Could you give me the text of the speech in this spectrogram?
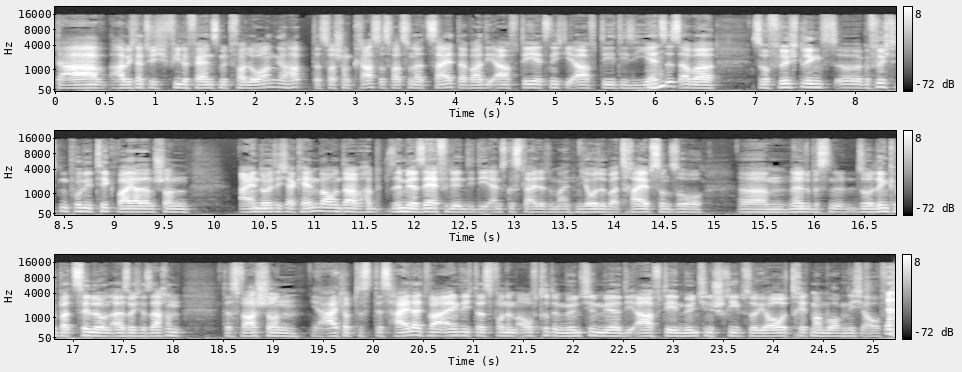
da habe ich natürlich viele Fans mit verloren gehabt. Das war schon krass. Das war zu einer Zeit, da war die AfD jetzt nicht die AfD, die sie jetzt ist, aber so Flüchtlings-, äh, Geflüchtetenpolitik war ja dann schon eindeutig erkennbar und da hab, sind mir sehr viele in die DMs geslidet und meinten, jo, du übertreibst und so, ähm, ne, du bist so linke Bazille und all solche Sachen. Das war schon, ja, ich glaube, das, das Highlight war eigentlich, dass von einem Auftritt in München mir die AfD in München schrieb, so, jo, tret mal morgen nicht auf.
